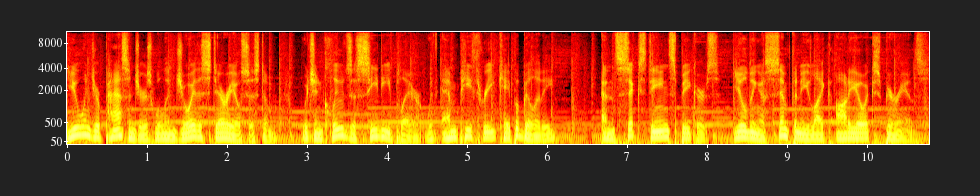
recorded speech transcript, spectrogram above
You and your passengers will enjoy the stereo system, which includes a CD player with MP3 capability and 16 speakers, yielding a symphony-like audio experience.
